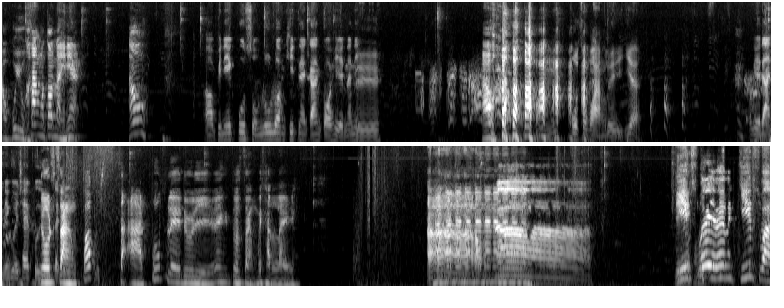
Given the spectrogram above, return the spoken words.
เอากูอยู่ข้างมันตอนไหนเนี่ย เอ้าอ๋อพี่นิกผู้สมรู้ร่วมคิดในการก่อเหตุนะเอนี่อเอา หืมโคตรสว่างเลยไอ้เหี้ยโอเคด่านนี้กูจะใช้ปืนโดนสั่งปั๊บสะอาดปุ๊บเลยดูดิแม่งโดนสั่งไม่ทันไร อ่านั่นนั่นนั่นนั่นนั่นอ่านี่กิไงฟส์เฮ้ยเฮ้ยมันกิฟส์ว่ะ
